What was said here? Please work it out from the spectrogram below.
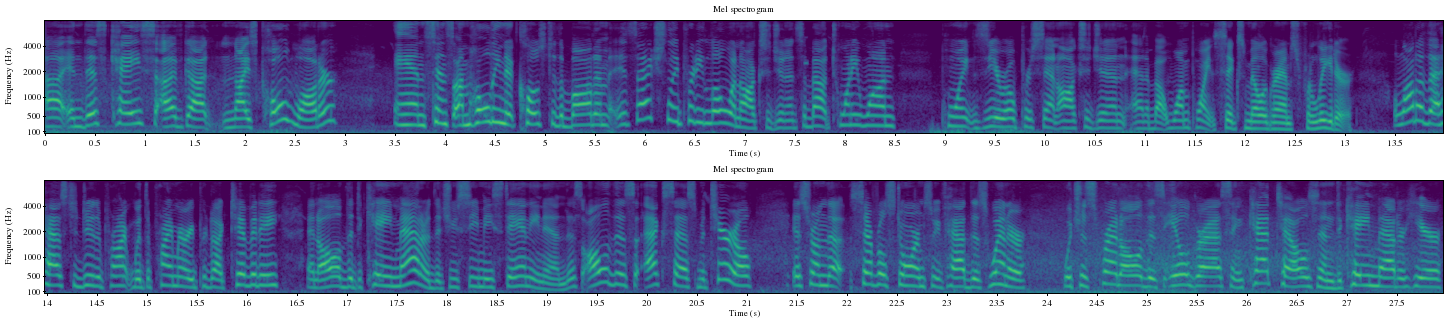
Uh, in this case, I've got nice cold water. And since I'm holding it close to the bottom, it's actually pretty low in oxygen. It's about 21 0.0% oxygen and about 1.6 milligrams per liter. A lot of that has to do the with the primary productivity and all of the decaying matter that you see me standing in. This, all of this excess material is from the several storms we've had this winter, which has spread all of this eelgrass and cattails and decaying matter here.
